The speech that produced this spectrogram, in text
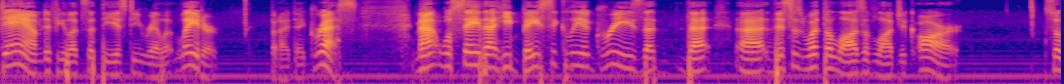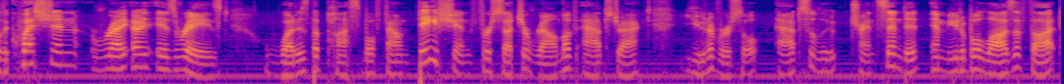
damned if he lets the theist derail it later. But I digress. Matt will say that he basically agrees that that uh, this is what the laws of logic are. So the question uh, is raised what is the possible foundation for such a realm of abstract, universal, absolute, transcendent, immutable laws of thought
